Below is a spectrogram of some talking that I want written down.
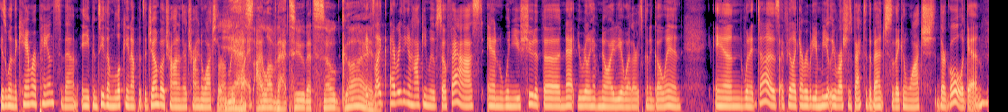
is when the camera pans to them and you can see them looking up at the jumbotron and they're trying to watch their own Yes, replay. I love that too. That's so good. It's like everything in hockey moves so fast, and when you shoot at the net, you really have no idea whether it's going to go in. And when it does, I feel like everybody immediately rushes back to the bench so they can watch their goal again.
